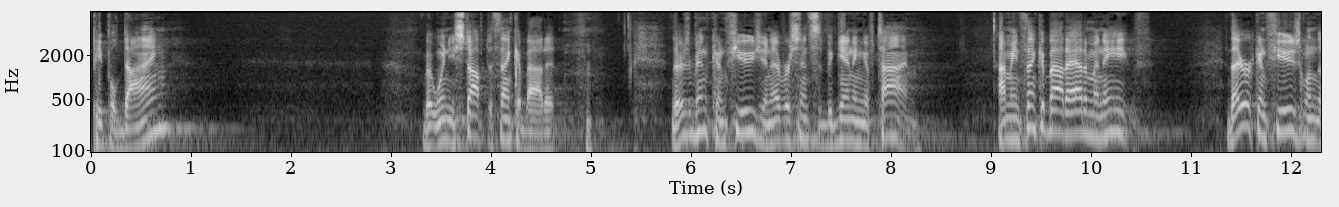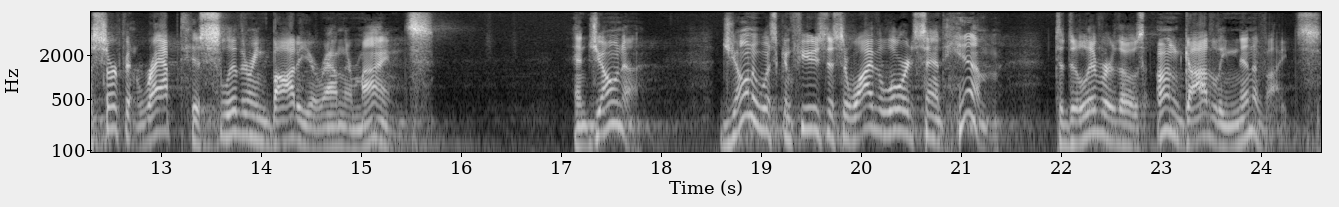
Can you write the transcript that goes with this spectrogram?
people dying. But when you stop to think about it, there's been confusion ever since the beginning of time. I mean, think about Adam and Eve. They were confused when the serpent wrapped his slithering body around their minds. And Jonah, Jonah was confused as to why the Lord sent him to deliver those ungodly Ninevites.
